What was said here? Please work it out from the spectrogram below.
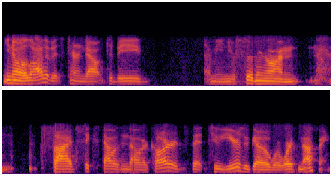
you know a lot of it's turned out to be i mean you're sitting on five six thousand dollar cards that two years ago were worth nothing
